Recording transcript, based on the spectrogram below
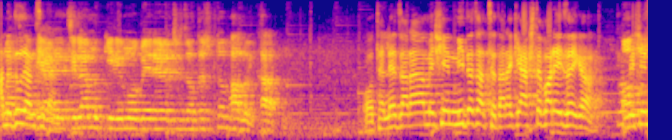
আপনি দুধ আনছিলেন এনেছিলাম ক্রিমও বের হয়েছে যথেষ্ট ভালোই খারাপ না। ও তাহলে যারা মেশিন নিতে চাচ্ছে তারা কি আসতে পারে এই জায়গা? মেশিন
